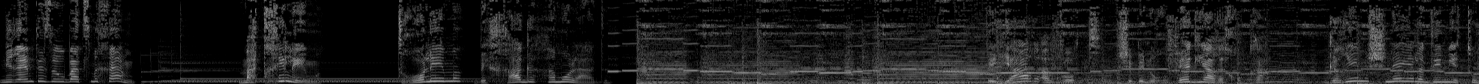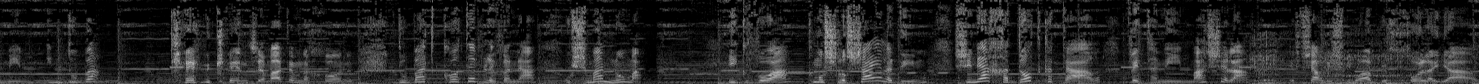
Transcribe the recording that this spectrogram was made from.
נראה אם תזהו בעצמכם. מתחילים. טרולים בחג המולד. ביער אבות שבנורבגיה הרחוקה גרים שני ילדים יתומים עם דובה. כן, כן, שמעתם נכון. דובת קוטב לבנה ושמה נומה. היא גבוהה כמו שלושה ילדים, שיניה חדות קטר, ואת הנעימה שלה אפשר לשמוע בכל היער.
